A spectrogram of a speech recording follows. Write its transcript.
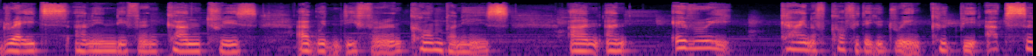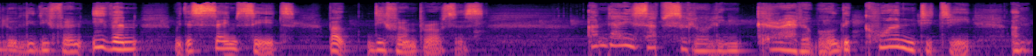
grades and in different countries and with different companies. And and every kind of coffee that you drink could be absolutely different, even with the same seeds, but different process. And that is absolutely incredible. The quantity and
